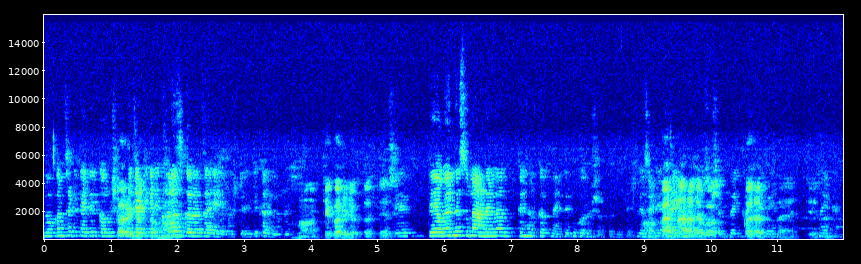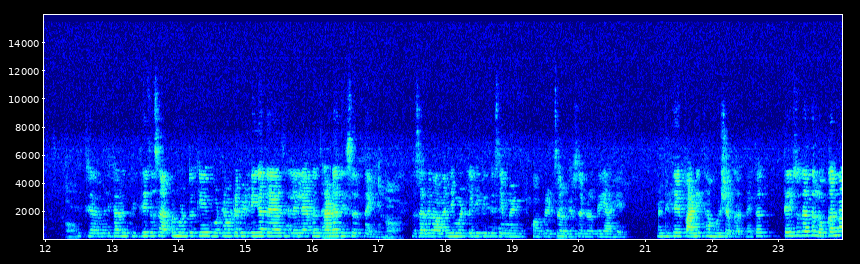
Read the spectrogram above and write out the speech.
लोकांसाठी काहीतरी करू करू शकतो ज्या शकतो, ठिकाणी हा. खरंच गरज आहे या गोष्टी ते करायला पाहिजे. हा ते करू शकतो ते ते- ते अवेअरनेस तुला आणायला काही हरकत नाही ते तू करू शकतो तिथे. तुझ्यासाठी काही करणार आता असू बघ. शकतं, एक करत काहीतरी. आहे ते नाही का? हो. तिथल्या म्हणजे कारण तिथे जसं आपण म्हणतो की मोठ्या मोठ्या बिल्डिंगा तयार झालेल्या आहे पण झाडं दिसत नाही हा. जसं आता बाबांनी म्हटलं की तिथे सिमेंट कॉन्क्रीटचं वगैरे सगळं काही आहे. पण तिथे पाणी थांबू शकत नाही तर ते सुद्धा आता लोकांना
